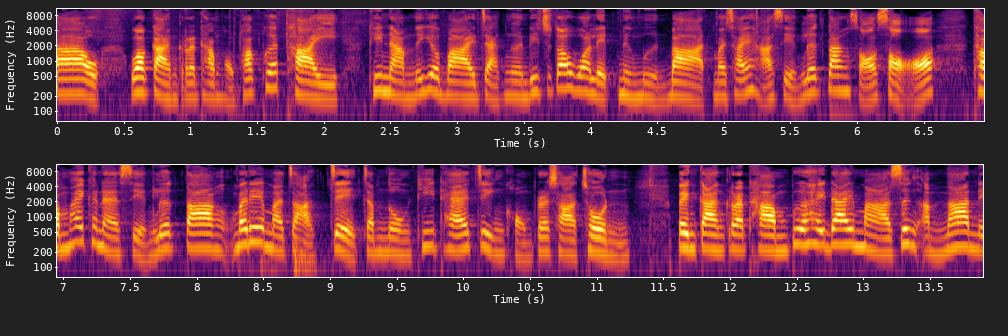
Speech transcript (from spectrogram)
49 ว่าการกระทำของพรรคเพื่อไทย ที่นำนโยบายแจกเงินดิจิทัลวอลเล็ต10,000 บาท มาใช้หาเสียงเลือกตั้งสสทำให้คะแนนเสียงเลือกตั้ง ไม่ได้มาจากเจตจำนงที่แท้จริงของประชาชน เป็นการกระทำเพื่อให้ได้มาซึ่งอำนาจใน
